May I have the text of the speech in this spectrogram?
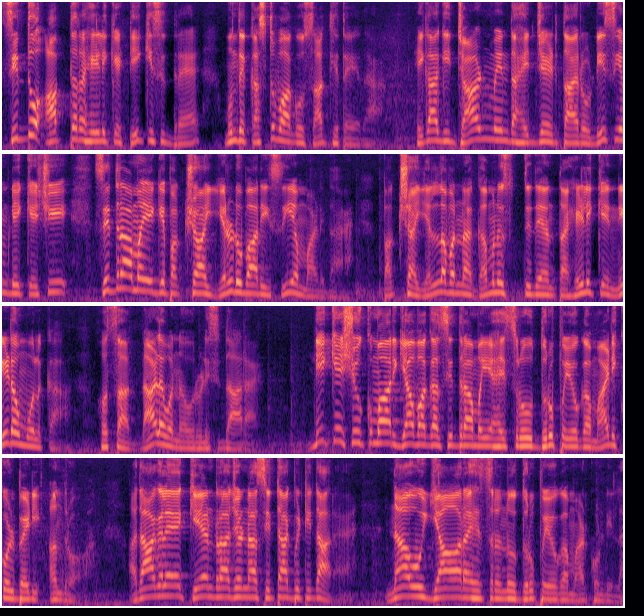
ಸಿದ್ದು ಆಪ್ತರ ಹೇಳಿಕೆ ಟೀಕಿಸಿದ್ರೆ ಮುಂದೆ ಕಷ್ಟವಾಗುವ ಸಾಧ್ಯತೆ ಇದೆ. ಹೀಗಾಗಿ ಜಾಣ್ಮೆಯಿಂದ ಹೆಜ್ಜೆ ಇಡ್ತಾ ಇರೋ ಡಿಸಿಎಂ ಡಿಕೆಶಿ ಸಿದ್ದರಾಮಯ್ಯಗೆ ಪಕ್ಷ ಎರಡು ಬಾರಿ ಸಿಎಂ ಮಾಡಿದೆ. ಪಕ್ಷ ಎಲ್ಲವನ್ನ ಗಮನಿಸುತ್ತಿದೆ ಅಂತ ಹೇಳಿಕೆ ನೀಡೋ ಮೂಲಕ ಹೊಸ ದಾಳವನ್ನು ಉರುಳಿಸಿದ್ದಾರೆ. ಡಿಕೆ ಶಿವಕುಮಾರ್ ಯಾವಾಗ ಸಿದ್ದರಾಮಯ್ಯ ಹೆಸರು ದುರುಪಯೋಗ ಮಾಡಿಕೊಳ್ಬೇಡಿ ಅಂದ್ರು. ಅದಾಗಲೇ ಕೆ ಎನ್ ರಾಜಣ್ಣ ಸಿಟ್ಟಾಗ್ಬಿಟ್ಟಿದ್ದಾರೆ. ನಾವು ಯಾರ ಹೆಸರನ್ನು ದುರುಪಯೋಗ ಮಾಡಿಕೊಂಡಿಲ್ಲ.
